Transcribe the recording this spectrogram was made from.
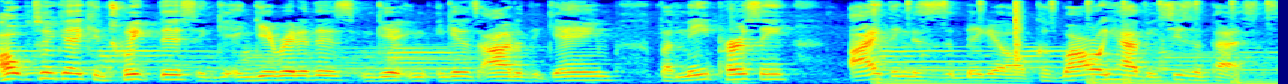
hope 2K can tweak this and get, and get rid of this and get and get this out of the game. But me personally, I think this is a big L because why are we having season passes?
